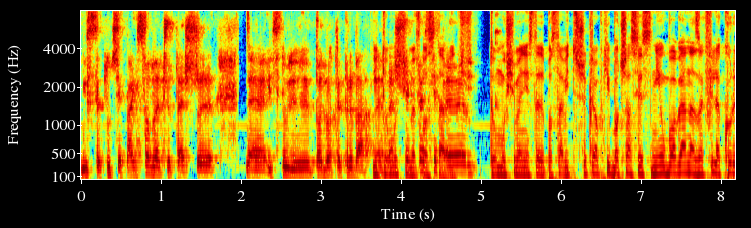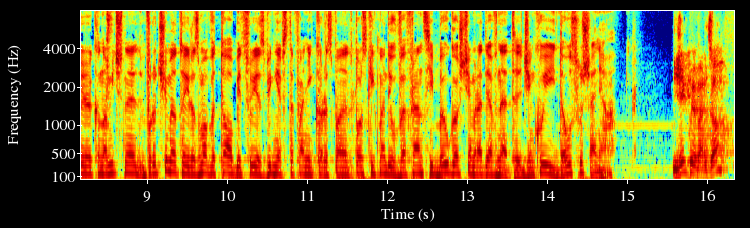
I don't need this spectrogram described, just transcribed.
instytucje państwowe, czy też podmioty prywatne. I tu musimy kwestie, postawić, tu musimy niestety postawić trzy kropki, bo czas jest nieubłagany. Za chwilę kurier ekonomiczny. Wrócimy do tej rozmowy, to obiecuje Zbigniew Stefanik, korespondent polskich mediów we Francji, był gościem Radia Wnet. Dziękuję i do usłyszenia. Dziękuję bardzo.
